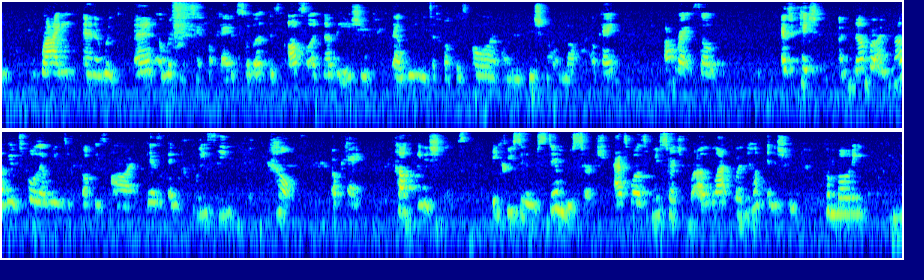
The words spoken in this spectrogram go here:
writing, and, and arithmetic. Okay, so that is also another issue that we need to focus on on an additional level. Okay, all right. So education. A number, another tool that we need to focus on is increasing health. Okay, health initiatives, increasing STEM research as well as research for a lot for the health industry, promoting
